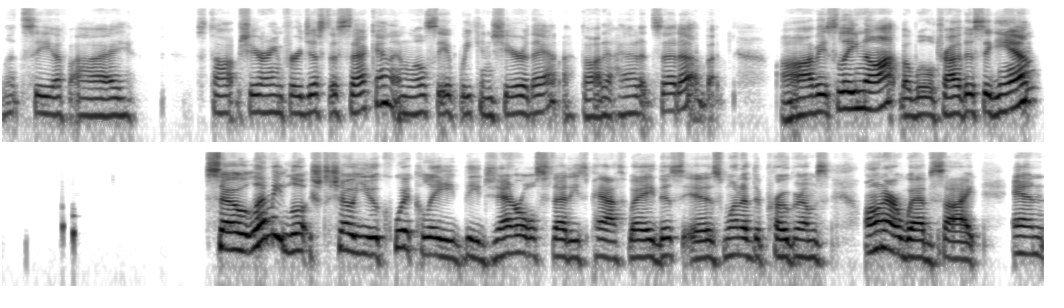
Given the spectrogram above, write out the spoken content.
let's see if I stop sharing for just a second, and we'll see if we can share that. I thought I had it set up, but obviously not, but we'll try this again. So let me look show you quickly the general studies pathway. This is one of the programs on our website. And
